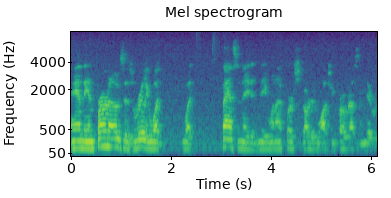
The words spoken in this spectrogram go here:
And the Infernos is really what what fascinated me when I first started watching pro wrestling. They were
